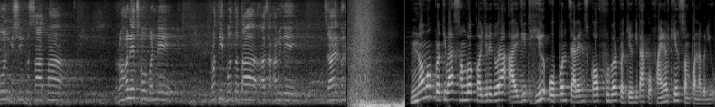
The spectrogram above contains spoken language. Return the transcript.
मोहन घिसिङको साथमा रहनेछौँ भन्ने प्रतिबद्धता आज हामीले जाहेर गरि। नव प्रतिभा सङ्घ कैजलेद्वारा आयोजित hill open challenge cup football प्रतियोगिताको फाइनल खेल सम्पन्न गरियो।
